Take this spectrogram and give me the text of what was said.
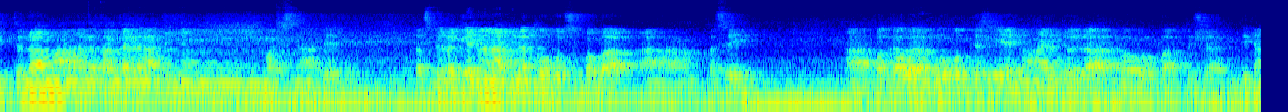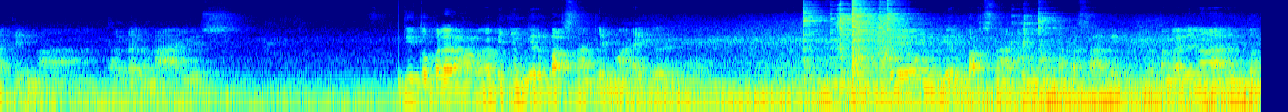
So ito na mga natanggal na natin yung mags natin. Tapos nilagyan na natin ng tukod sa baba ah, kasi ah, pagka walang tukod kasi yan mga idol, uh, bababa to siya. Hindi natin matanggal na maayos. Dito pala nakakabit yung gearbox natin mga idol. Ito yung gearbox natin yung nakasabit. Natanggalin na natin to.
